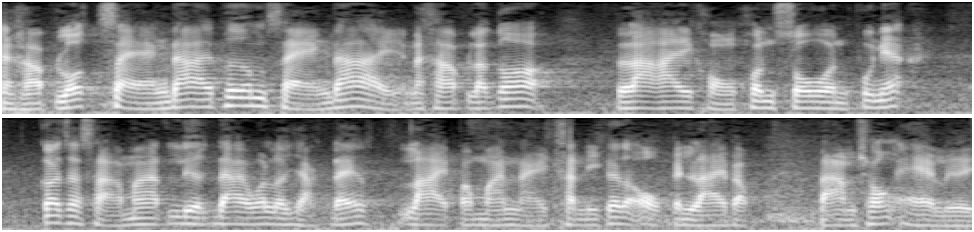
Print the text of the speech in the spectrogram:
นะครับลดแสงได้เพิ่มแสงได้นะครับ แล้วก็ลายของคอนโซลพวกนี้ก็จะสามารถเลือกได้ว่าเราอยากได้ลายประมาณไหน คันนี้ก็จะออกเป็นลายแบบตามช่องแอร์เลย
